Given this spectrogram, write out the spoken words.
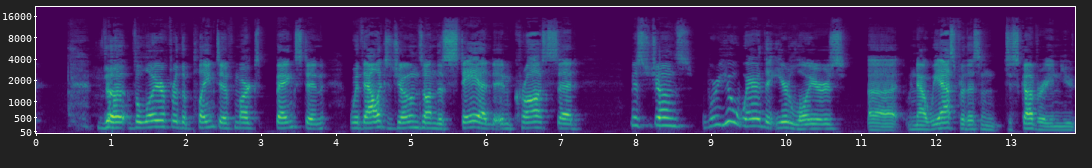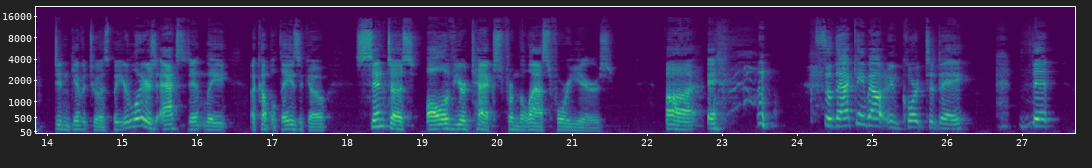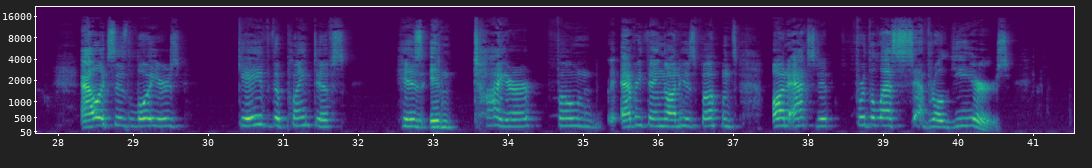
the the lawyer for the plaintiff, Mark Bankston, with Alex Jones on the stand in cross, said, "Mr. Jones, were you aware that your lawyers? Uh, now we asked for this in discovery, and you didn't give it to us, but your lawyers accidentally a couple days ago sent us all of your texts from the last four years." Uh, and so that came out in court today that Alex's lawyers gave the plaintiffs his entire phone, everything on his phones on accident for the last several years.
